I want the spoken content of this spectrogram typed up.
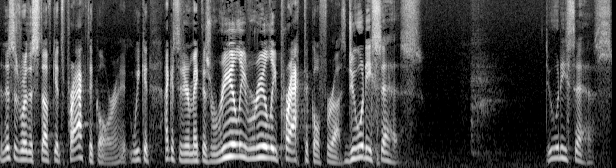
And this is where this stuff gets practical, right? We could, I could sit here and make this really, really practical for us. Do what he says. Do what he says.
